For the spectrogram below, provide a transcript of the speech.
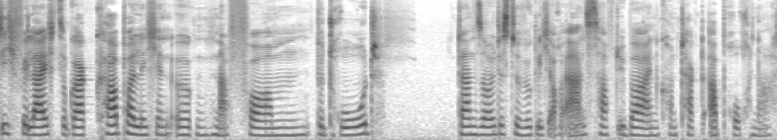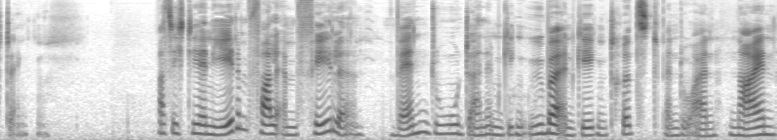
dich vielleicht sogar körperlich in irgendeiner Form bedroht, dann solltest du wirklich auch ernsthaft über einen Kontaktabbruch nachdenken. Was ich dir in jedem Fall empfehle, wenn du deinem Gegenüber entgegentrittst, wenn du ein Nein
